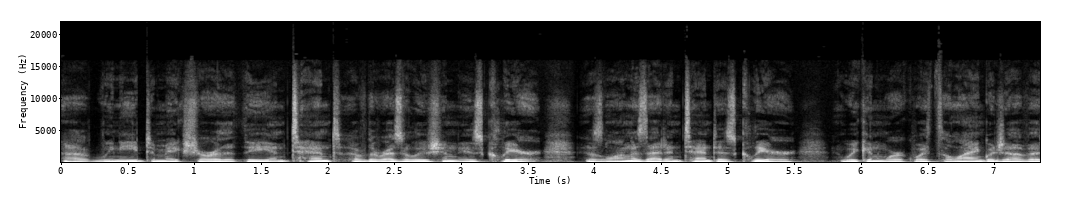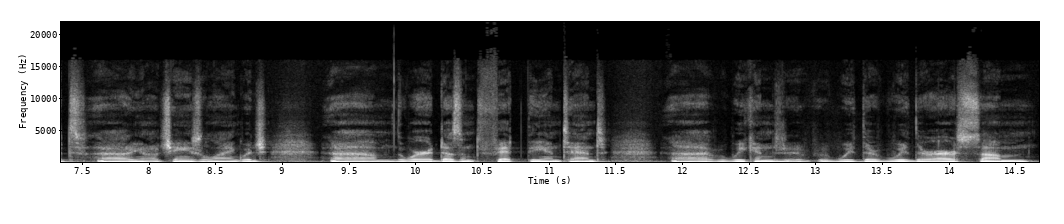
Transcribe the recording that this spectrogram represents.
Uh, we need to make sure that the intent of the resolution is clear. As long as that intent is clear, we can work with the language of it. Uh, you know, change the language um, where it doesn't fit the intent. Uh, we can. We, there, we, there are some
